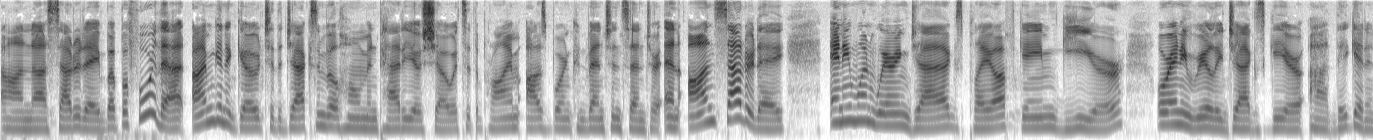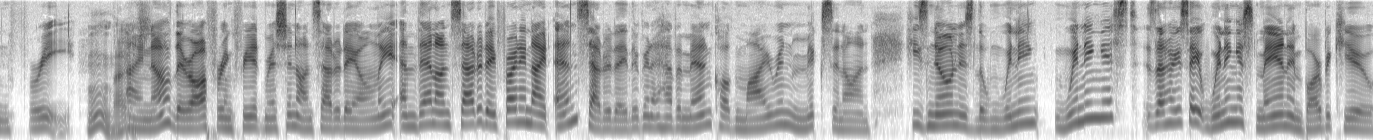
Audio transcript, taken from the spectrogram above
on uh, Saturday. But before that, I'm going to go to the Jacksonville Home and Patio Show. It's at the Prime Osborne Convention Center. And on Saturday, anyone wearing Jags playoff game gear or any really Jags gear, uh, they get in free. Mm, nice. I know they're offering free admission on Saturday only, and then on Saturday, Friday night, and Saturday, they're going to have a man called Myron Mixon on. He's known as the winning winningest. Is that how you say it? Winningest man in barbecue,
